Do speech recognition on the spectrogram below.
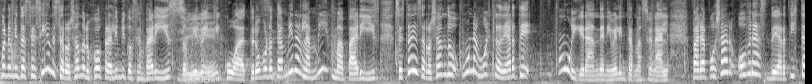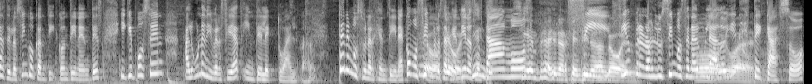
Bueno, mientras se siguen desarrollando los Juegos Paralímpicos en París 2024, bueno, también en la misma París se está desarrollando una muestra de arte muy grande a nivel internacional para apoyar obras de artistas de los cinco continentes y que poseen alguna diversidad intelectual. Tenemos una Argentina, como siempre los argentinos estamos. Siempre hay una Argentina. Sí, siempre nos lucimos en algún lado. Y en este caso,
